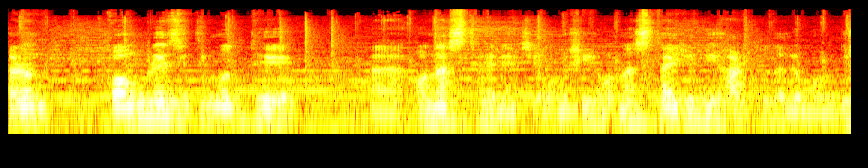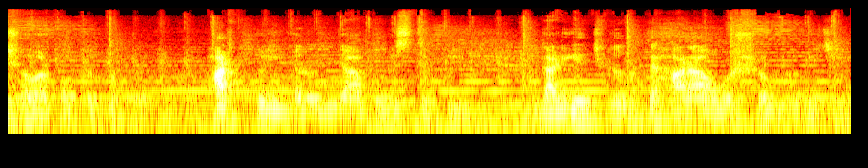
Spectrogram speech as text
কারণ কংগ্রেস ইতিমধ্যে অনাস্থা এনেছে এবং সেই অনাস্থায় যদি হারতো তাহলে মন্ত্রিসভার পতন হতো হারতই, কারণ যা পরিস্থিতি দাঁড়িয়েছিল তাতে হারা অবশ্যম্ভাবী ছিল।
